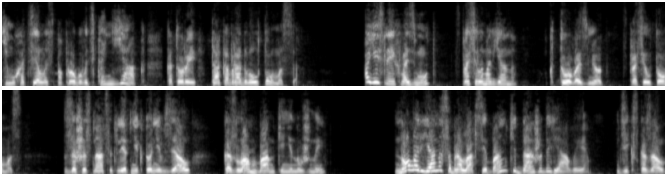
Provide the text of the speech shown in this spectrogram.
Ему хотелось попробовать коньяк, который так обрадовал Томаса. «А если их возьмут?» — спросила Марьяна. «Кто возьмет?» — спросил Томас. «За шестнадцать лет никто не взял, козлам банки не нужны». Но Марьяна собрала все банки, даже дырявые. Дик сказал,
